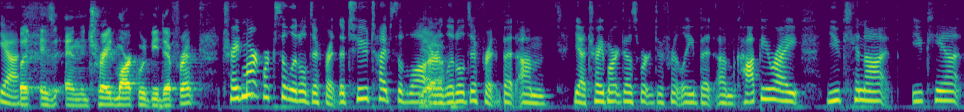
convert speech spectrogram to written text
Yeah, But is and the trademark would be different. trademark works a little different the two types of law are a little different but um yeah trademark does work differently but um copyright you cannot you can't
